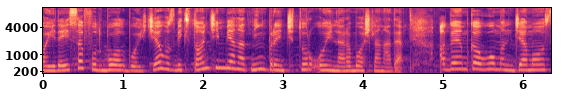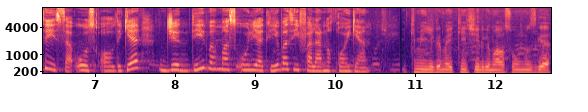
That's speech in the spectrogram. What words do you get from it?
oyida esa futbol bo'yicha o'zbekiston chempionatining birinchi tur o'yinlari boshlanadi. Agmk women jamoasi esa o'z oldiga jiddiy va mas'uliyatli vazifalarni qo'ygan. 2022 yilgi mavsumimizga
